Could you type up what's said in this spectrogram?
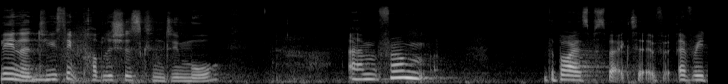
Lina, do you think publishers can do more? Um, from the buyer's perspective, every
